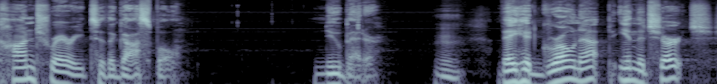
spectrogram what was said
contrary to the gospel knew better. Mm. They had grown up in the church.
